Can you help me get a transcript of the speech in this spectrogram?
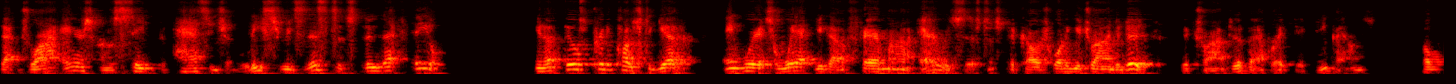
that dry air is going to seek the passage of least resistance through that fill. You know, it feels pretty close together. And where it's wet, you got a fair amount of air resistance because what are you trying to do? You're trying to evaporate 15 pounds oh,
